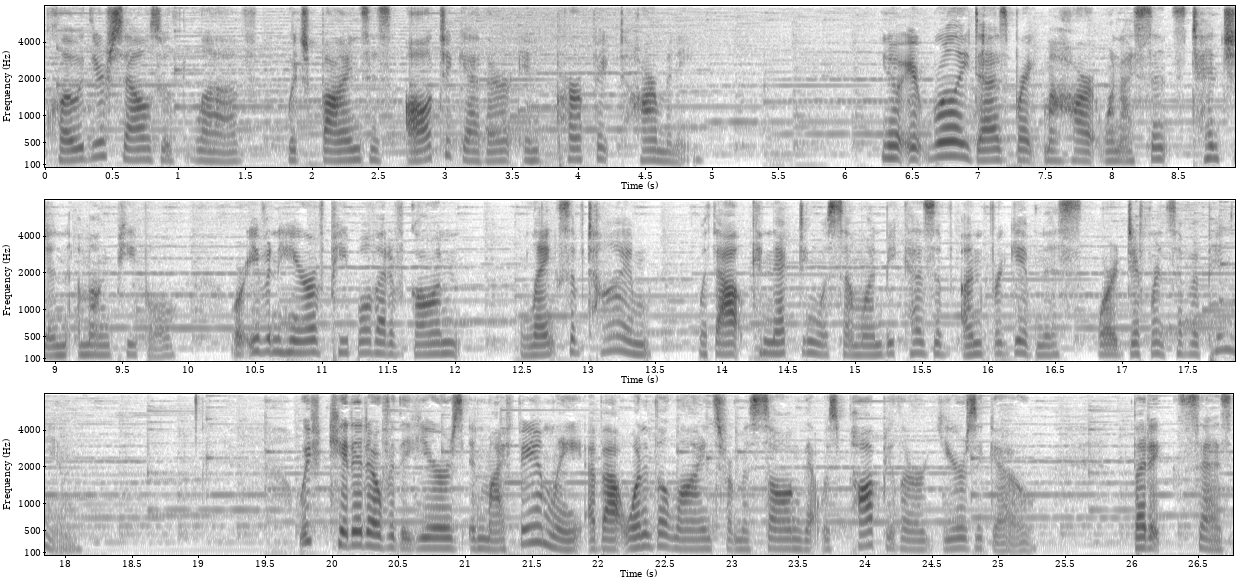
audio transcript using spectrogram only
clothe yourselves with love, which binds us all together in perfect harmony. You know, it really does break my heart when I sense tension among people, or even hear of people that have gone lengths of time without connecting with someone because of unforgiveness or a difference of opinion. We've kidded over the years in my family about one of the lines from a song that was popular years ago, but it says,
